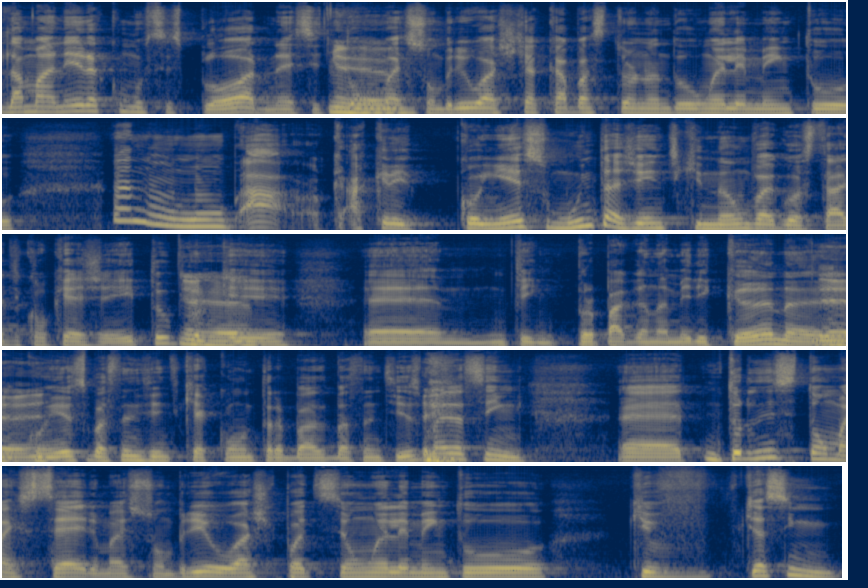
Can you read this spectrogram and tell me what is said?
da maneira como se explora, né? Esse tom é. mais sombrio, acho que acaba se tornando um elemento. Eu não, não ah, conheço muita gente que não vai gostar de qualquer jeito, porque, é, enfim, propaganda americana. É. Conheço bastante gente que é contra bastante isso, mas assim, é, introduzindo esse tom mais sério, mais sombrio, eu acho que pode ser um elemento que, que assim,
